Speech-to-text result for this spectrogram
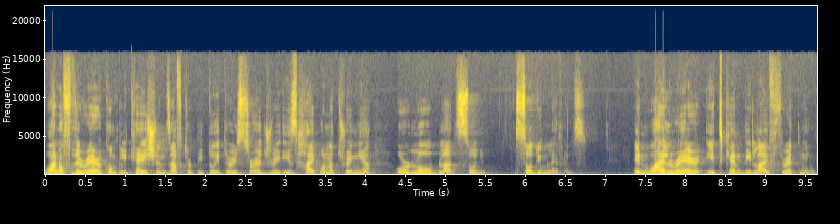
One of the rare complications after pituitary surgery is hyponatremia or low blood sodium levels. And while rare, it can be life threatening.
